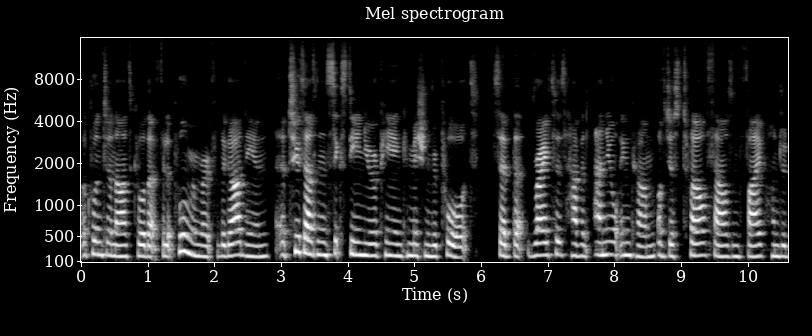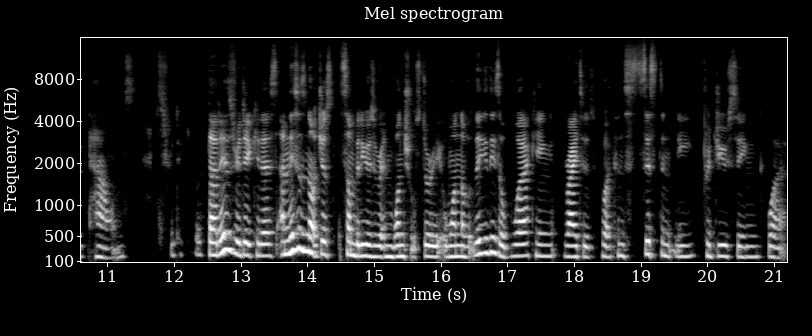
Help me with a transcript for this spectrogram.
According to an article that Philip Pullman wrote for The Guardian, a 2016 European Commission report said that writers have an annual income of just £12,500. It's ridiculous. That is ridiculous. And this is not just somebody who's written one short story or one novel. These are working writers who are consistently producing work.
